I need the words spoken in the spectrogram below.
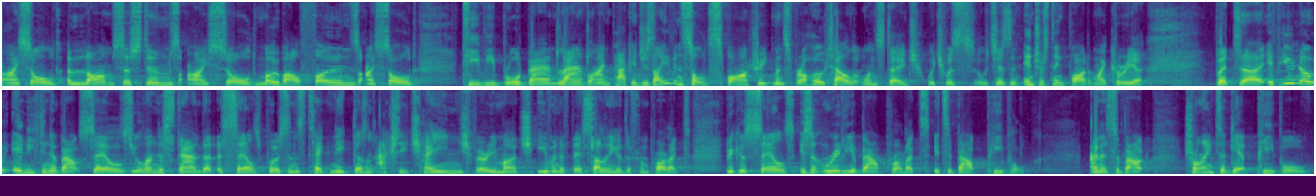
I sold alarm systems, I sold mobile phones, I sold TV, broadband, landline packages. I even sold spa treatments for a hotel at one stage, which, was, which is an interesting part of my career. But uh, if you know anything about sales, you'll understand that a salesperson's technique doesn't actually change very much, even if they're selling a different product. Because sales isn't really about products, it's about people. And it's about trying to get people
